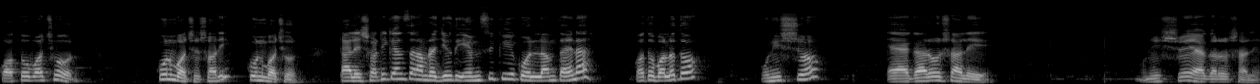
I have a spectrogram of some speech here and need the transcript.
কত বছর? কোন বছর? সরি, কোন বছর? তাহলে সঠিক অ্যান্সার আমরা যেহেতু এমসিকিউ করলাম, তাই না? কত বলো তো? উনিশশো এগারো সালে, উনিশশো এগারো সালে।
